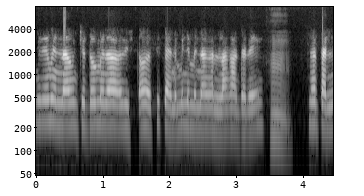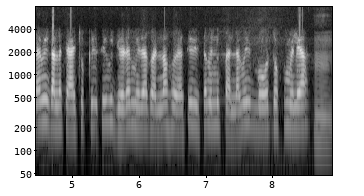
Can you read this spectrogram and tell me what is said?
ਵੀਰੇ ਮੇਰੇ ਨਾਲ ਜਦੋਂ ਮੇਰਾ ਰਿਸ਼ਤਾ ਹੋਇਆ ਸੀ ਤਿੰਨ ਮਹੀਨੇ ਮੇਰੇ ਨਾਲ ਗੱਲਾਂ ਕਰਦੇ ਰਹੇ। ਹੂੰ। ਮੈਂ ਪਹਿਲਾਂ ਵੀ ਗੱਲ ਕਹਿ ਚੁੱਕੀ ਸੀ ਵੀ ਜਿਹੜਾ ਮੇਰਾ ਪਹਿਲਾਂ ਹੋਇਆ ਸੀ ਰਿਸ਼ਤਾ ਮੈਨੂੰ ਪਹਿਲਾਂ ਵੀ ਬਹੁਤ ਦੁੱਖ ਮਿਲਿਆ। ਹੂੰ।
